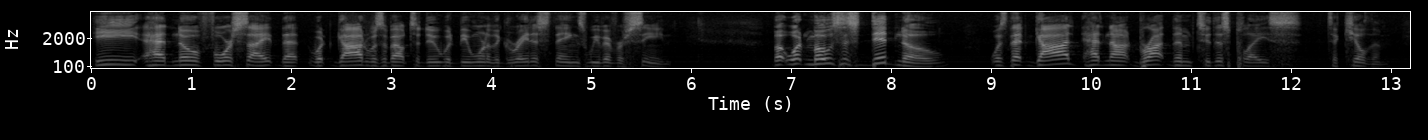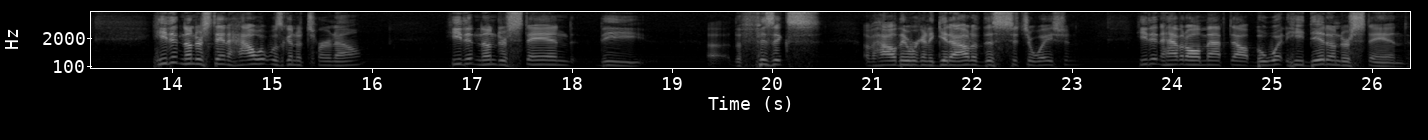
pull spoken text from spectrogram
He had no foresight that what God was about to do would be one of the greatest things we've ever seen. But what Moses did know was that God had not brought them to this place to kill them. He didn't understand how it was going to turn out. He didn't understand the, uh, the physics of how they were going to get out of this situation. He didn't have it all mapped out, but what he did understand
